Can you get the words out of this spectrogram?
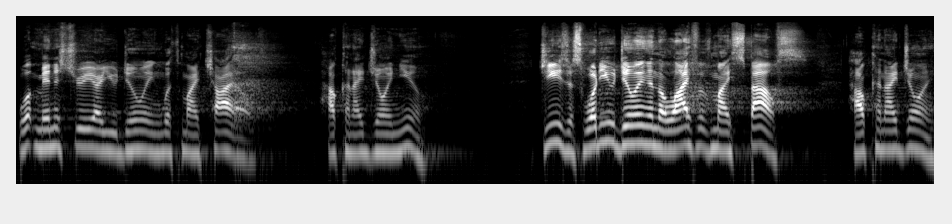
what ministry are you doing with my child? How can I join you? Jesus, what are you doing in the life of my spouse? How can I join?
